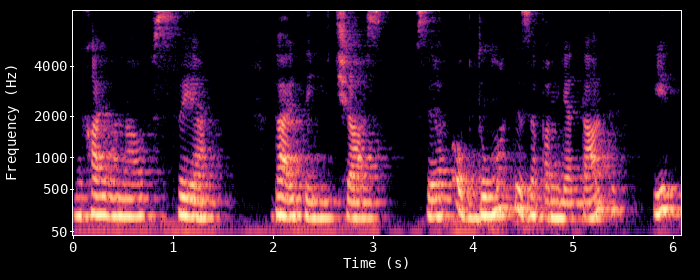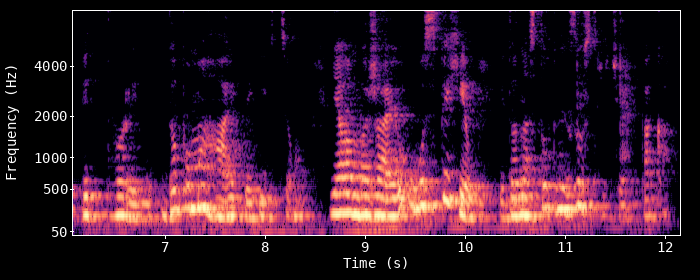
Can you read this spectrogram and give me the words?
Нехай вона все, дайте їй час все обдумати, запам'ятати і відтворити. Допомагайте їй в цьому. Я вам бажаю успіхів і до наступних зустрічей. Пока!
